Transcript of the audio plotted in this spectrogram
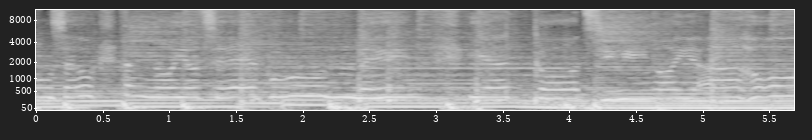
放手，得我有这般美，一个自爱也好。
